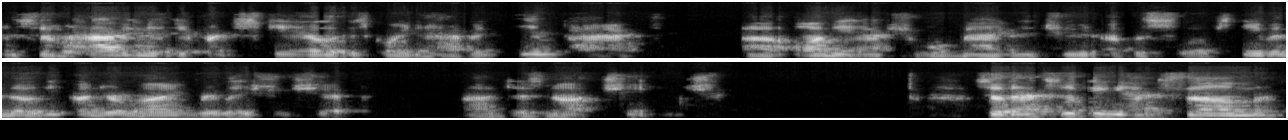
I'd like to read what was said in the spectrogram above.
And so having a different scale is going to have an impact uh, on the actual magnitude of the slopes, even though the underlying relationship uh, does not change. So that's looking at some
